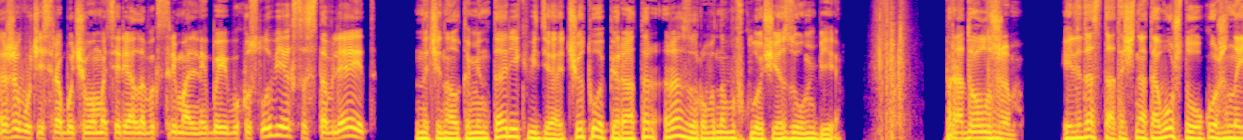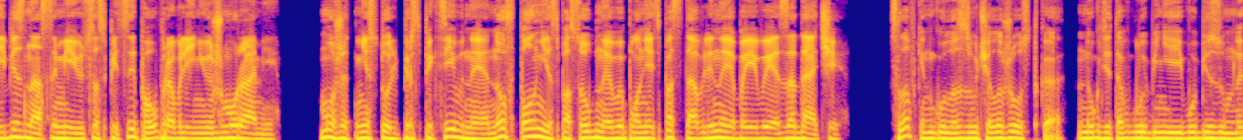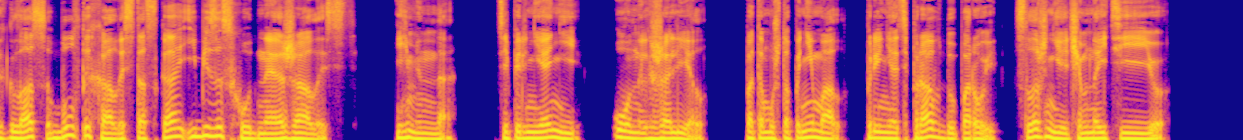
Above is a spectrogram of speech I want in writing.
Живучесть рабочего материала в экстремальных боевых условиях составляет... Начинал комментарий к видеоотчету оператор разорванного в клочья зомби. «Продолжим», или достаточно того, что у Кожина и без нас имеются спецы по управлению жмурами? Может, не столь перспективные, но вполне способные выполнять поставленные боевые задачи. Славкин голос звучал жестко, но где-то в глубине его безумных глаз бултыхалась тоска и безысходная жалость. Именно. Теперь не они, он их жалел, потому что понимал, принять правду порой сложнее, чем найти ее.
